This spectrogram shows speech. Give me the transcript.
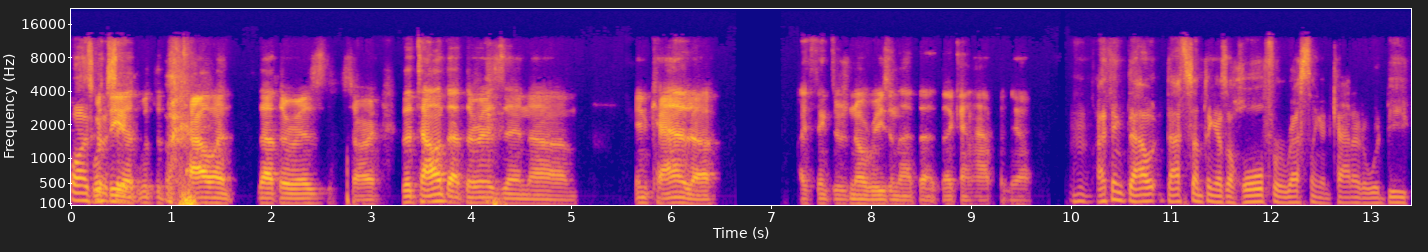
Well, I was with the say... uh, with the talent that there is. Sorry, the talent that there is in um, in Canada. I think there's no reason that that that can't happen. Yeah, mm-hmm. I think that that's something as a whole for wrestling in Canada would be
